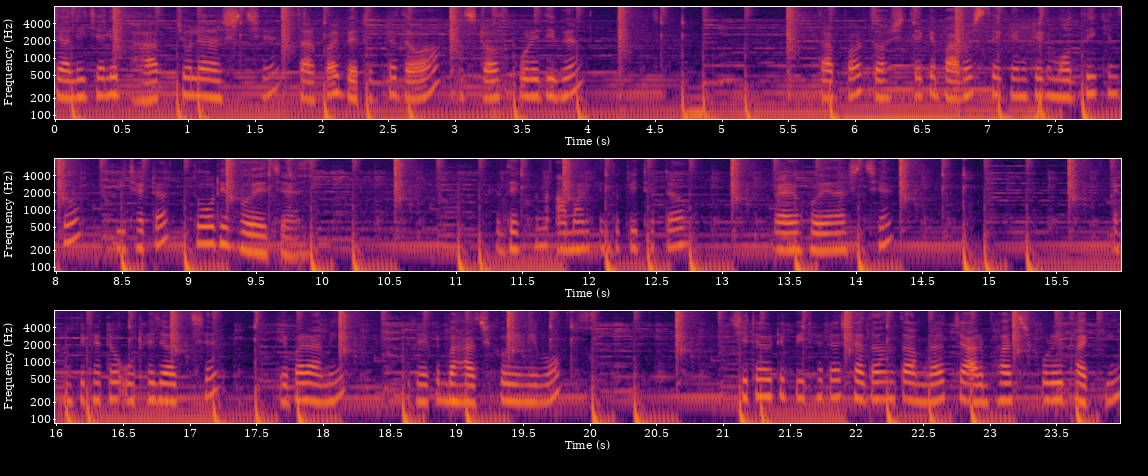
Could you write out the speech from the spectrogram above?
জালি জালি ভাব চলে আসছে, তারপর ব্যাটারটা দেওয়া স্টপ করে দিবেন। তারপর 10 থেকে বারো সেকেন্ডের মধ্যেই কিন্তু পিঠাটা তৈরি হয়ে যায়। দেখুন, আমার কিন্তু পিঠাটা প্রায় হয়ে আসছে। এখন পিঠাটা উঠে যাচ্ছে। এবার আমি পিঠাকে ভাজ করে নিব। সেটা ওটি পিঠাটা সাধারণত আমরা চার ভাজ করে থাকি।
